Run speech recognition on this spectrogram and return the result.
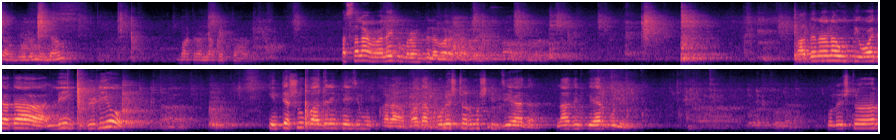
ভাতের চালগুলো নিলাম ভাত রান্না করতে হবে আসসালামু আলাইকুম রহমতুল্লাহ বারাকাত أدنانا ودي وجد لينك فيديو انت شو بعدين انت يجي مو خراب هذا كوليسترول مشكل زيادة لازم كيرفولي كوليسترول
